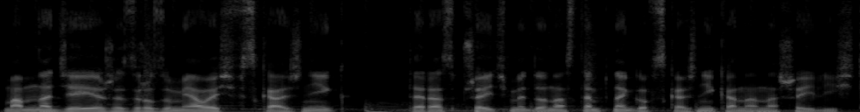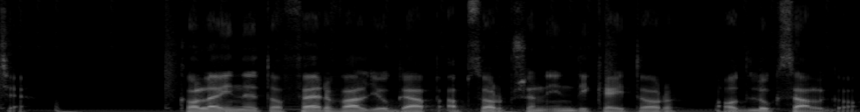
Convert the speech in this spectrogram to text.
Mam nadzieję, że zrozumiałeś wskaźnik. Teraz przejdźmy do następnego wskaźnika na naszej liście. Kolejny to Fair Value Gap Absorption Indicator od Luxalgo.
